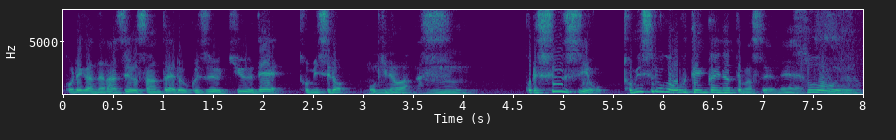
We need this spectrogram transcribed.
これが73対69で富城沖縄、うんこれ終始富城が追う展開になってましたよね。そうやっ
